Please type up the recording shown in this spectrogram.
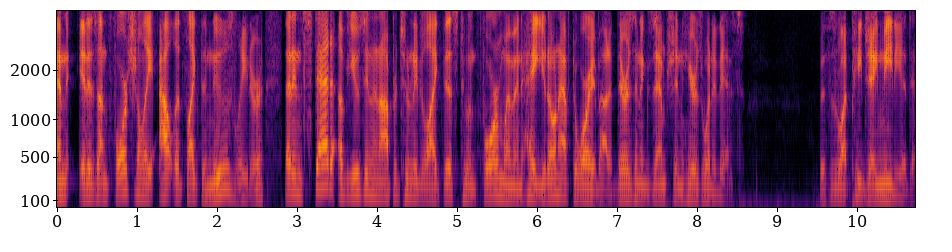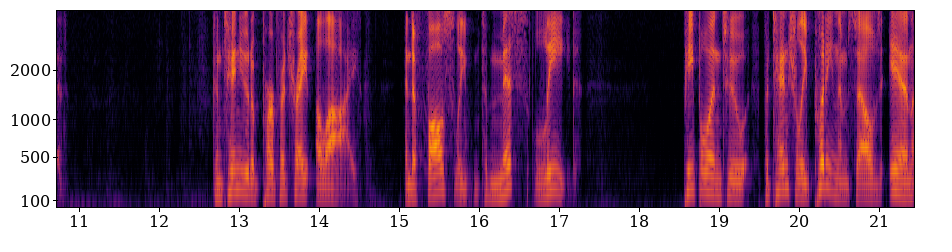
And it is unfortunately outlets like the news leader that instead of using an opportunity like this to inform women, hey, you don't have to worry about it. There is an exemption. Here's what it is. This is what PJ Media did. Continue to perpetrate a lie and to falsely, to mislead people into potentially putting themselves in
